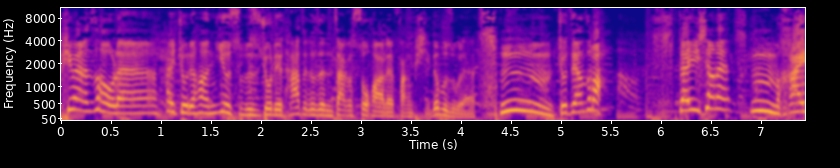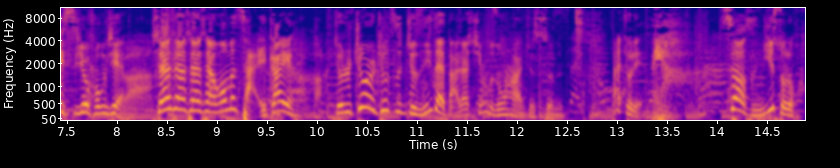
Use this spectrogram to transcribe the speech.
批完了之后呢，他就觉得哈，你又是不是觉得他这个人咋个说话呢放屁都不如呢？嗯，就这样子吧。再一想呢，嗯，还是有风险。算算算算，我们再改一下哈。就是久而久之，就是你在大家心目中哈，就是他觉得，哎呀，只要是你说的话，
